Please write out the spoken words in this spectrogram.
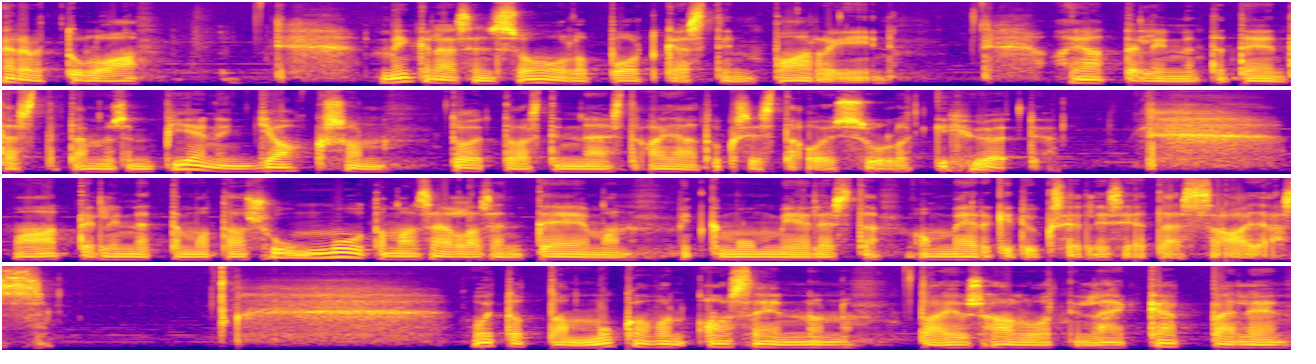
Tervetuloa Meikäläisen Soolo-podcastin pariin. Ajattelin, että teen tästä tämmöisen pienen jakson. Toivottavasti näistä ajatuksista olisi sullekin hyötyä. Mä ajattelin, että mä otan sun muutaman sellaisen teeman, mitkä mun mielestä on merkityksellisiä tässä ajassa. Voit ottaa mukavan asennon, tai jos haluat, niin lähde käppäileen,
